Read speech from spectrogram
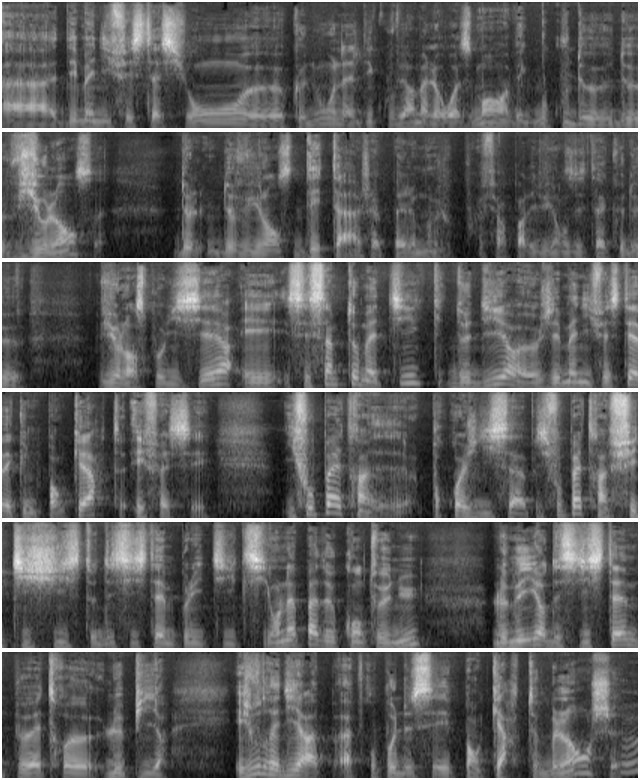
À des manifestations euh, que nous, on a découvert malheureusement avec beaucoup de, violence, de, violence d'État, j'appelle. Moi, je préfère parler de violence d'État que de violence policière. Et c'est symptomatique de dire euh, j'ai manifesté avec une pancarte effacée. Il faut pas être. pourquoi je dis ça? Parce qu'il faut pas être un fétichiste des systèmes politiques. Si on n'a pas de contenu, le meilleur des systèmes peut être euh, le pire. Et je voudrais dire à, propos de ces pancartes blanches. Mmh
